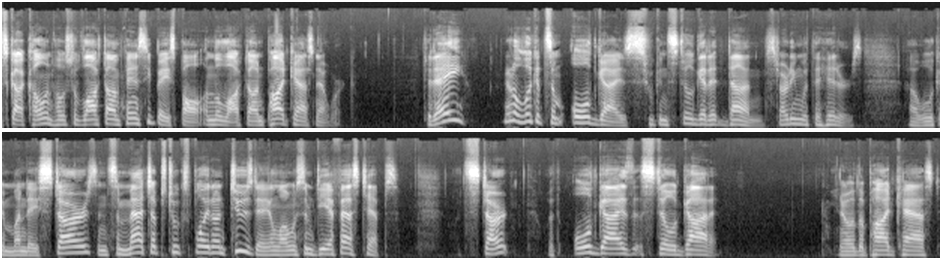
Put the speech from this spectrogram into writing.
Scott Cullen, host of Locked On Fantasy Baseball on the Locked On Podcast Network. Today, we're going to look at some old guys who can still get it done, starting with the hitters. Uh, we'll look at Monday's stars and some matchups to exploit on Tuesday, along with some DFS tips. Let's start with old guys that still got it. You know, the podcast,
